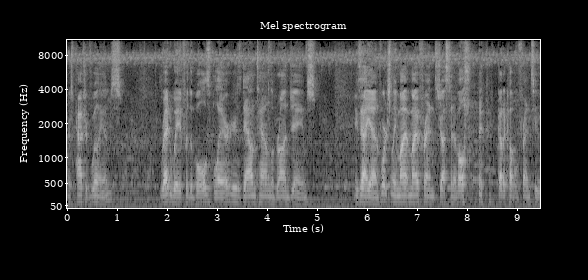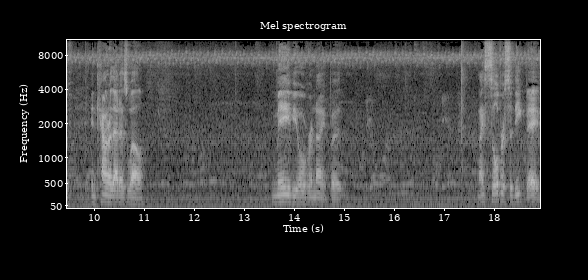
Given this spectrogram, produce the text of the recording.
There's Patrick Williams. Red wave for the Bulls. Blair. Here's downtown LeBron James. Exactly. Yeah. Unfortunately, my, my friends Justin have also got a couple friends who've encountered that as well. Maybe overnight, but nice silver Saddiq Bey.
